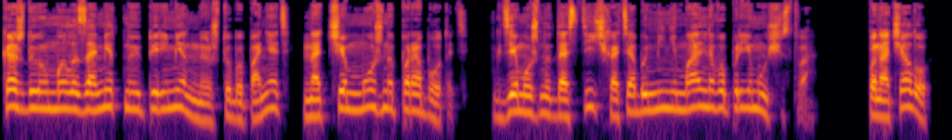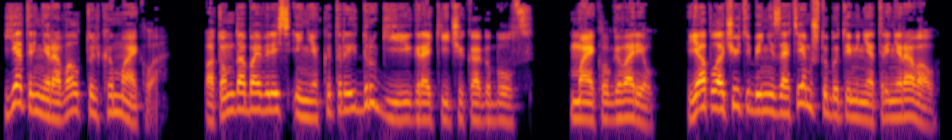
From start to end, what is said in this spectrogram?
каждую малозаметную переменную, чтобы понять, над чем можно поработать, где можно достичь хотя бы минимального преимущества. Поначалу я тренировал только Майкла. Потом добавились и некоторые другие игроки Чикаго Буллс. Майкл говорил, «Я плачу тебе не за тем, чтобы ты меня тренировал.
